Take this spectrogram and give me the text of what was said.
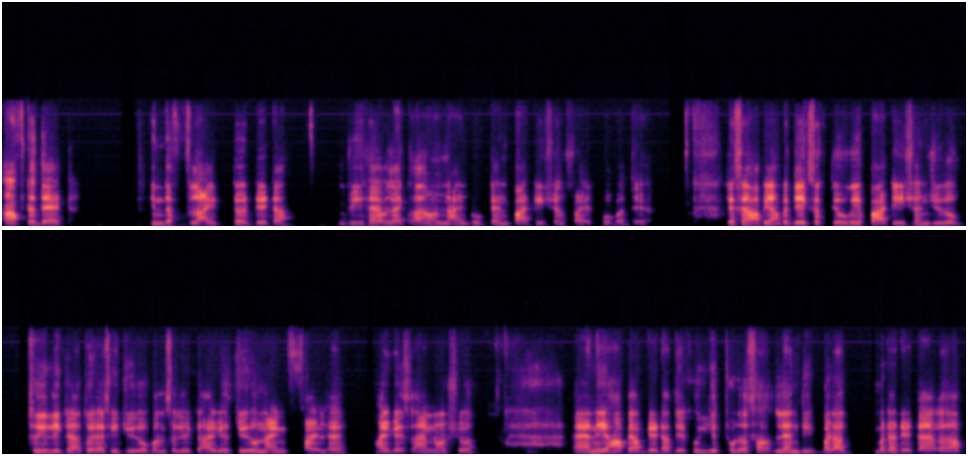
after that in the flight uh, data we have like around 9 to 10 partition file over there. जैसे आप यहाँ पे देख सकते हो कि पार्टीशन ज़ीरो थ्री लिखा है तो ऐसी ज़ीरो वन से लेकर I guess zero nine file है I guess I am not sure and यहाँ पे आप डेटा देखो ये थोड़ा सा लेंदी बड़ा बड़ा डेटा है। अगर आप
